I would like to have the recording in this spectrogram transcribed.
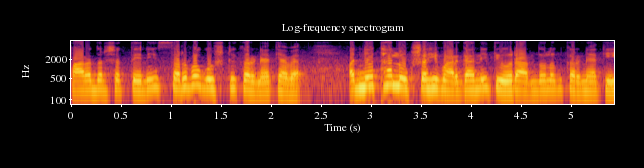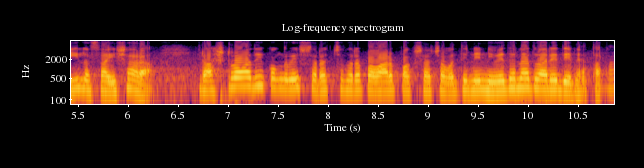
पारदर्शकतेने सर्व गोष्टी करण्यात याव्यात. अन्यथा लोकशाही मार्गाने तीव्र आंदोलन करण्यात येईल असा इशारा राष्ट्रवादी काँग्रेस शरदचंद्र पवार पक्षाच्या वतीने निवेदनाद्वारे देण्यात आला.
